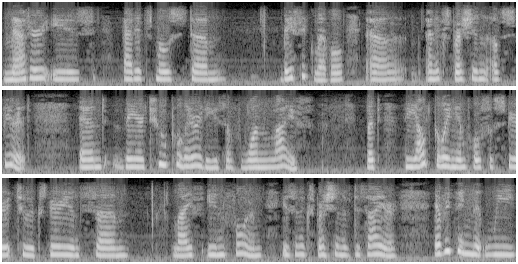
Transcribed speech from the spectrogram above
Matter is at its most um, basic level uh, an expression of spirit. And they are two polarities of one life. But the outgoing impulse of spirit to experience um, life in form is an expression of desire. Everything that we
